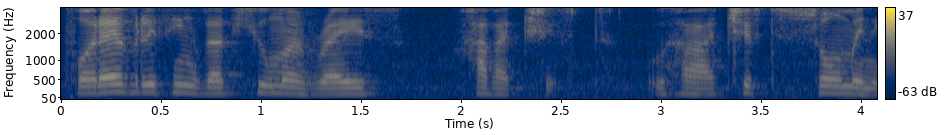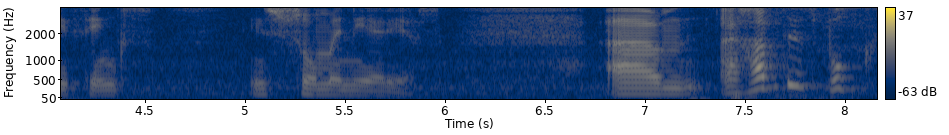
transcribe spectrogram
for everything that human race have achieved. We have achieved so many things in so many areas. Um, I have this book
